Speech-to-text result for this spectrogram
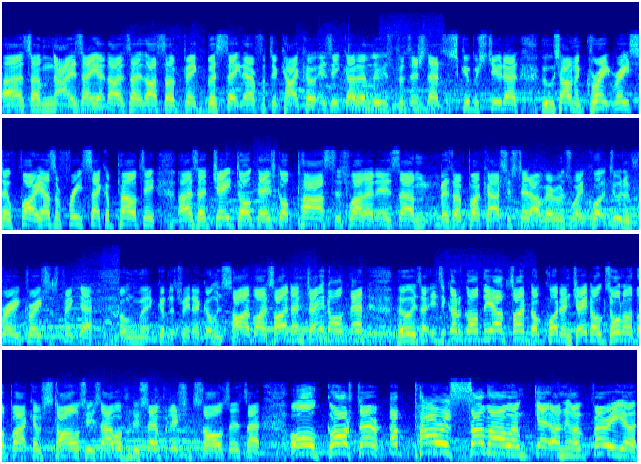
Uh, so that is a, that is a, that's a big mistake there for Ducanco. Is he going to lose position there to Scuba Student, who's having a great race so far? He has a three second penalty. As a J Dog there's got past as well. It is um, there's a Buckhouse who's still out of everyone's way, quite doing a very gracious thing there. Oh, goodness me, they're going side by side. And J Dog then, who is, is he going to go on the outside? Not quite. And J Dog's all over the back of Styles, who's now up into second position. Styles is there. Oh, gosh, there. And Paris somehow and um, get a very uh,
